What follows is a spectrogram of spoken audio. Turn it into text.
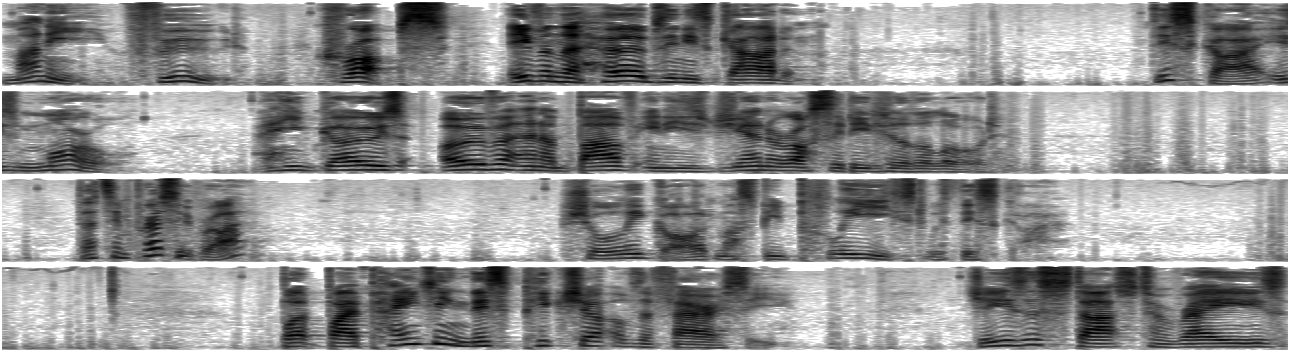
money, food, crops, even the herbs in his garden. This guy is moral, and he goes over and above in his generosity to the Lord. That's impressive, right? Surely God must be pleased with this guy. But by painting this picture of the Pharisee, Jesus starts to raise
